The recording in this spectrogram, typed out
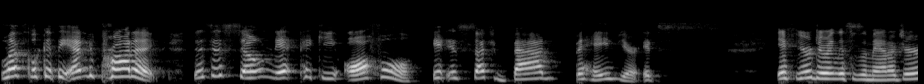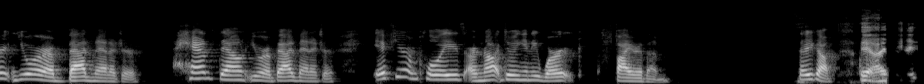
let's look at the end product. This is so nitpicky, awful. It is such bad behavior. It's if you're doing this as a manager, you are a bad manager. Hands down, you're a bad manager. If your employees are not doing any work, fire them. There you go. Yeah, it,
